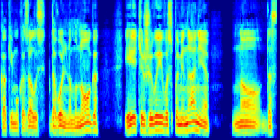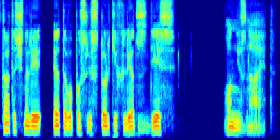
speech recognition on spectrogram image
как ему казалось, довольно много, и эти живые воспоминания, но достаточно ли этого после стольких лет здесь, он не знает.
